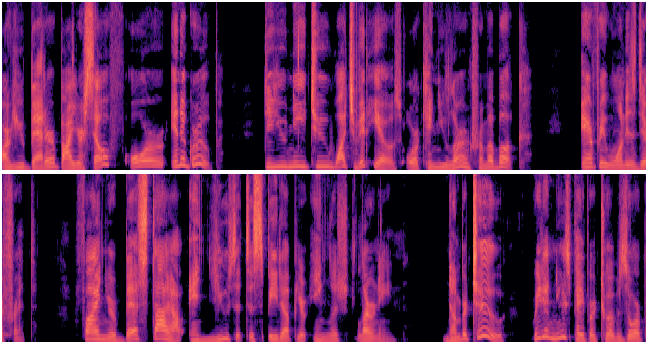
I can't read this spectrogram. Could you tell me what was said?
Are you better by yourself or in a group? Do you need to watch videos or can you learn from a book? Everyone is different. Find your best style and use it to speed up your English learning. Number two, read a newspaper to absorb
